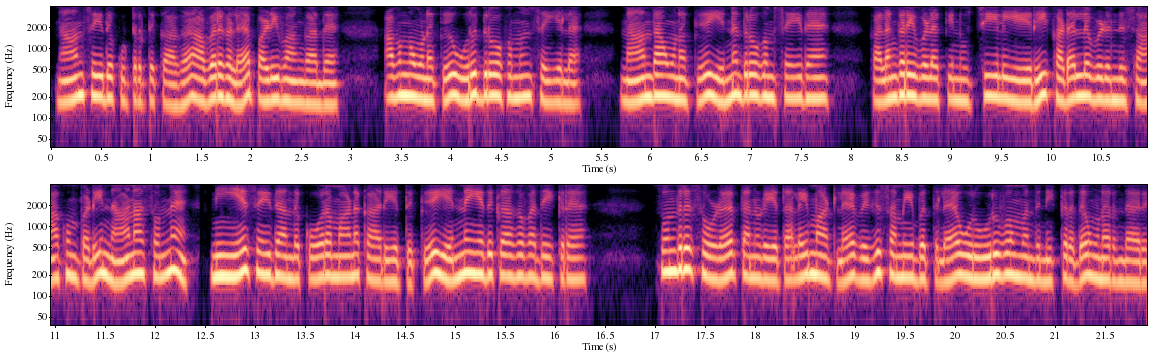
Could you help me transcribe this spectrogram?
நான் செய்த குற்றத்துக்காக அவர்களை பழி வாங்காத. அவங்க உனக்கு ஒரு துரோகமும் செய்யலை நான் தான் உனக்கு என்ன துரோகம் செய்தேன்? கலங்கரை விளக்கின் உச்சியில் ஏறி கடல்ல விழுந்து சாகும்படி நானா சொன்னேன்? நீயே செய்த அந்த கோரமான காரியத்துக்கு என்னை எதுக்காக வதைக்கிற? சுந்தர சோழர் தன்னுடைய தலைமாட்டில் வெகு சமீபத்தில் ஒரு உருவம் வந்து நிற்கிறத உணர்ந்தார்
